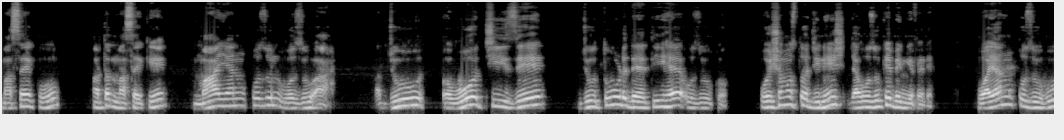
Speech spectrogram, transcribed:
मसे को अर्थात मसे के मायन कुजुल वजुआ जो वो चीजें जो तूड़ देती है वजू को ওই সমস্ত জিনিস যা উজুকে ভেঙে ফেলে ওয়ান কুজুহু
